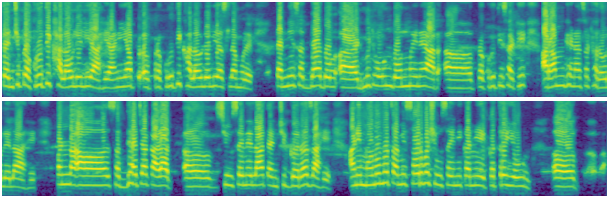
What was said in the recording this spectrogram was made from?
त्यांची प्रकृती खालावलेली आहे आणि या प्रकृती खालावलेली असल्यामुळे त्यांनी सध्या दो ऍडमिट होऊन दोन महिने आर- प्रकृतीसाठी आराम घेण्याचं ठरवलेलं आहे. पण सध्याच्या काळात शिवसेनेला त्यांची गरज आहे आणि म्हणूनच आम्ही सर्व शिवसैनिकांनी एकत्र येऊन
